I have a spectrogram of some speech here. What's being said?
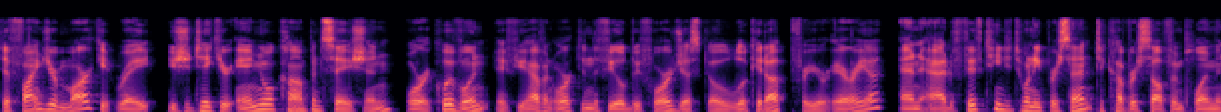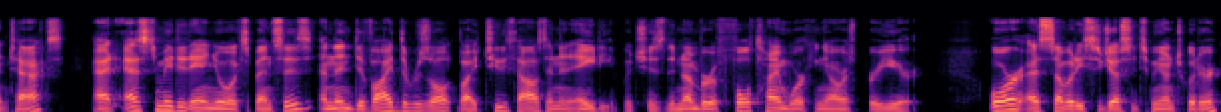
To find your market rate, you should take your annual compensation or equivalent. If you haven't worked in the field before, just go look it up for your area and add 15 to 20% to cover self employment tax add estimated annual expenses, and then divide the result by 2,080, which is the number of full time working hours per year. Or, as somebody suggested to me on Twitter,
